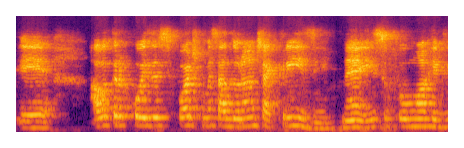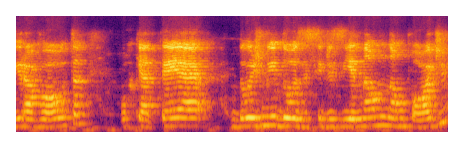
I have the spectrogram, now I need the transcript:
É, a outra coisa, se pode começar durante a crise, né? Isso foi uma reviravolta, porque até 2012 se dizia não, não pode.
